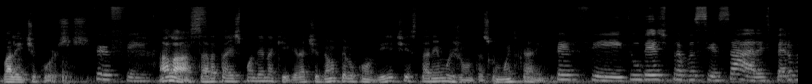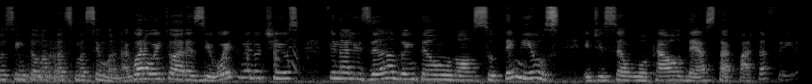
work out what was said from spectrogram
Valente Cursos. Perfeito. Ah lá, a Sara está respondendo aqui. Gratidão pelo convite e estaremos juntas, com muito carinho. Perfeito. Um beijo pra você, Sara. Espero você então na próxima semana. Agora 8 horas e 8 minutinhos, finalizando então o nosso T-News, edição local desta quarta-feira.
